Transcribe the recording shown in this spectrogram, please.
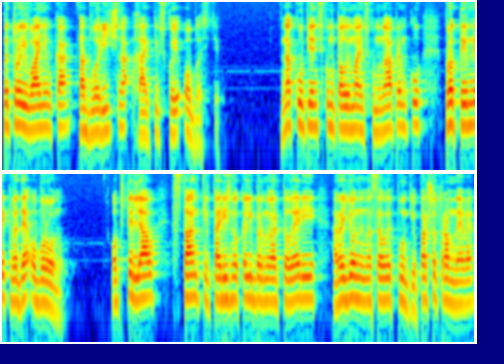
Петроіванівка та Дворічна Харківської області. На Куп'янському та Лиманському напрямку противник веде оборону. Обстріляв з танків та різнокаліберної артилерії райони населених пунктів Першотравневе,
